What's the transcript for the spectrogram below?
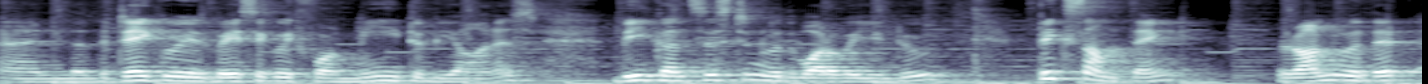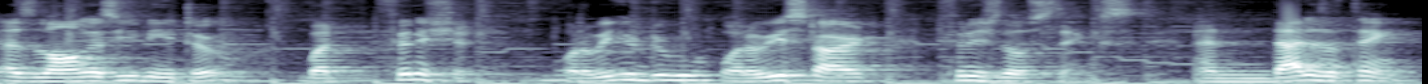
And the takeaway is basically for me, to be honest, be consistent with whatever you do. Pick something, run with it as long as you need to, but finish it. Whatever you do, whatever you start, finish those things. And that is the thing.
